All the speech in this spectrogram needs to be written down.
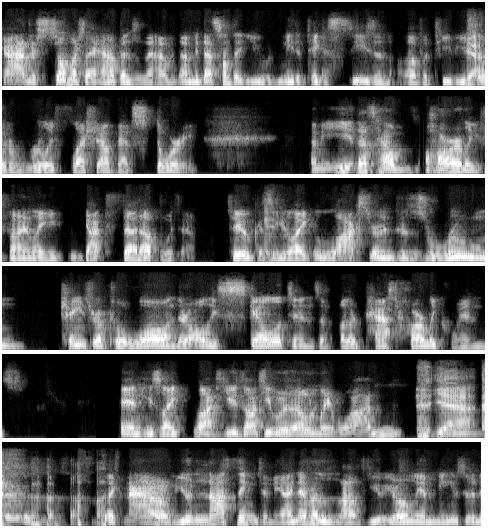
God, there's so much that happens in that. I, would, I, mean, that's something you would need to take a season of a TV yeah. show to really flesh out that story. I mean, that's how Harley finally got fed up with him too, because he like locks her into this room, chains her up to a wall, and there are all these skeletons of other past Harley Quinns. And he's like, "What? You thought you were the only one?" Yeah. like, no, you're nothing to me. I never loved you. You're only a means to an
